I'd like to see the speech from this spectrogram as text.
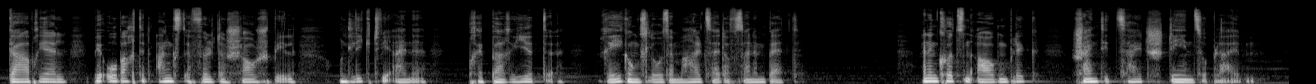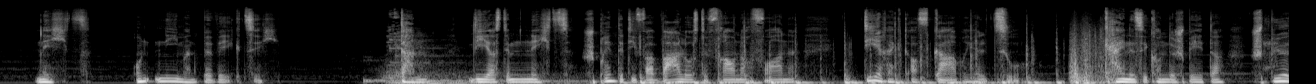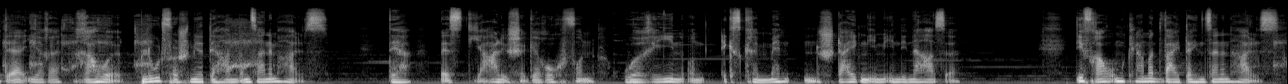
Gabriel beobachtet angsterfüllter Schauspiel und liegt wie eine präparierte, regungslose Mahlzeit auf seinem Bett. Einen kurzen Augenblick scheint die Zeit stehen zu bleiben. Nichts und niemand bewegt sich. Dann, wie aus dem Nichts, sprintet die verwahrloste Frau nach vorne, direkt auf Gabriel zu. Keine Sekunde später spürt er ihre raue, blutverschmierte Hand an seinem Hals. Der bestialische Geruch von Urin und Exkrementen steigen ihm in die Nase. Die Frau umklammert weiterhin seinen Hals,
